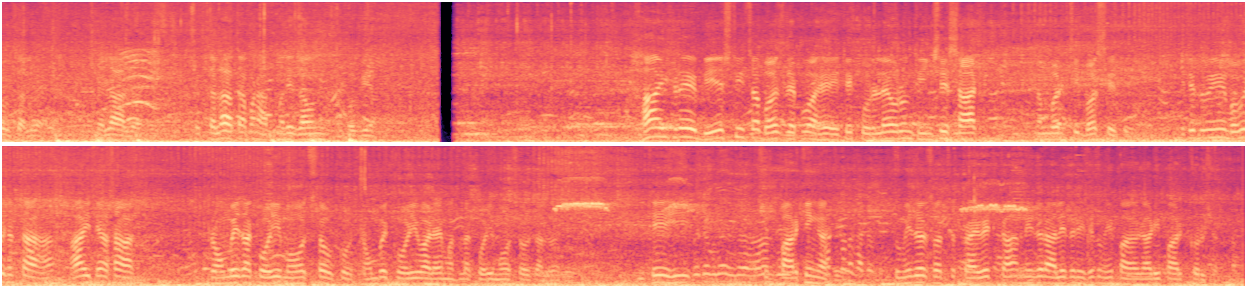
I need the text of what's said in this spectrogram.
महोत्सव चालू आहे. त्याला आलो आहे. तर चला आता आपण आतमध्ये जाऊन बघूया. हा इकडे बी एस टीचा बस डेपो आहे. इथे कुर्ल्यावरून तीनशे साठ नंबरची बस येते. इथे तुम्ही बघू शकता हा हा इथे असा ट्रॉम्बेचा कोळी महोत्सव को ट्रॉम्बे कोळीवाड्यामधला कोळी महोत्सव चालू आहे. इथे ही पार्किंग आहे. तुम्ही जर स्वतः प्रायव्हेट कारने जर आले तर इथे तुम्ही पा गाडी पार्क करू शकता.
